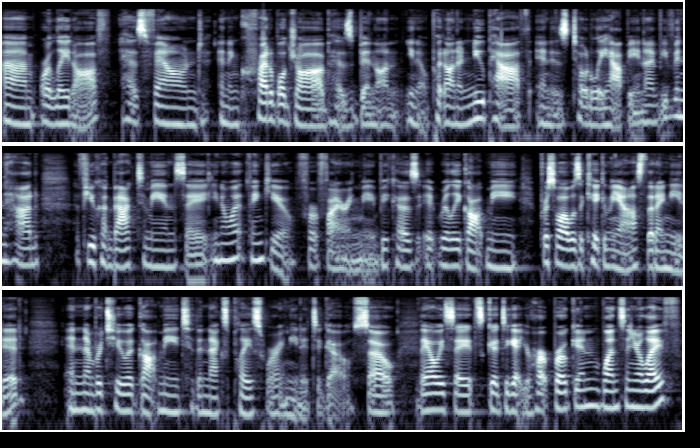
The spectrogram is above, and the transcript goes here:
um, or laid off has found an incredible job, has been on, you know, put on a new path and is totally happy. And I've even had a few come back to me and say, you know what, thank you for firing me because it really got me, first of all, it was a kick in the ass that I needed. And number two, it got me to the next place where I needed to go. So they always say it's good to get your heart broken once in your life.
